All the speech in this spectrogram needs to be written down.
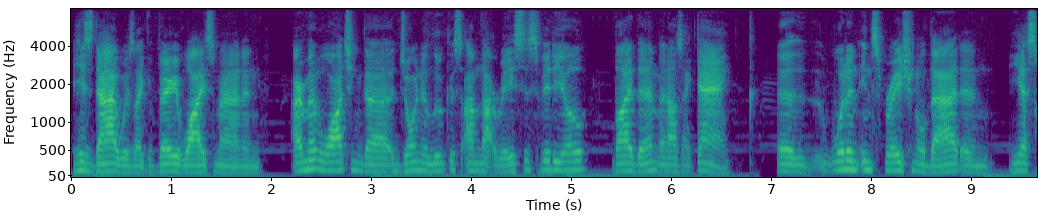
his dad was like a very wise man. And I remember watching the Joyner Lucas I'm Not Racist video by them, and I was like, dang, uh, what an inspirational dad. And he has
